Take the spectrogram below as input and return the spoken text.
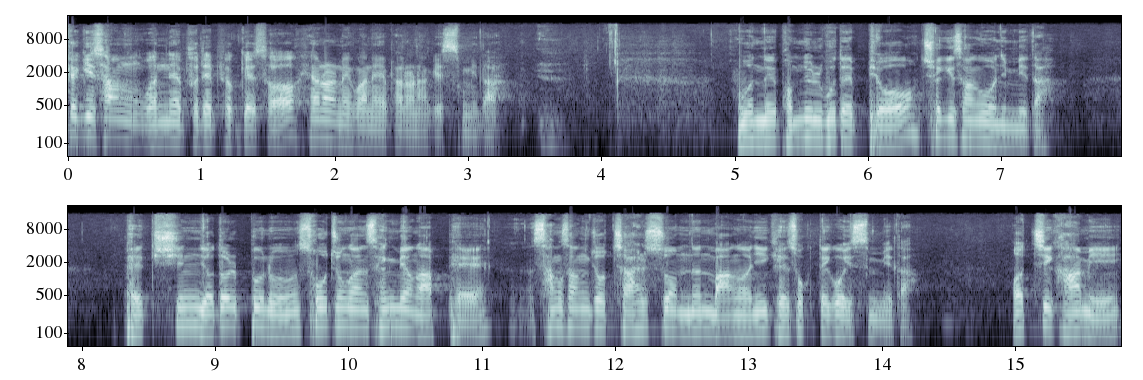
최기상 원내 부대표께서 현안에 관해 발언하겠습니다. 원내 법률부 대표 최기상 의원입니다. 158분의 소중한 생명 앞에 상상조차 할 수 없는 망언이 계속되고 있습니다. 어찌 감히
